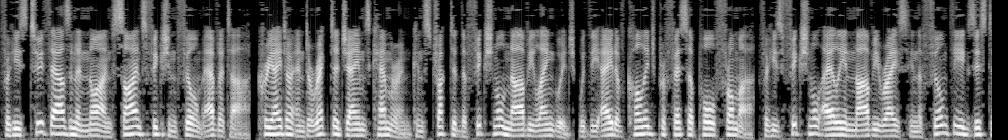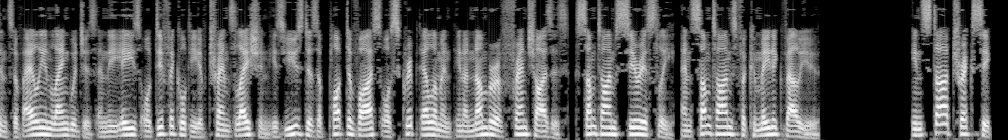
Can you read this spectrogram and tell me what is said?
For his 2009 science fiction film Avatar, creator and director James Cameron constructed the fictional Na'vi language with the aid of college professor Paul Frommer for his fictional alien Na'vi race in the film The existence of alien languages and the ease or difficulty of translation is used as a plot device or script element in a number of franchises, sometimes seriously, and sometimes for comedic value. In Star Trek VI,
